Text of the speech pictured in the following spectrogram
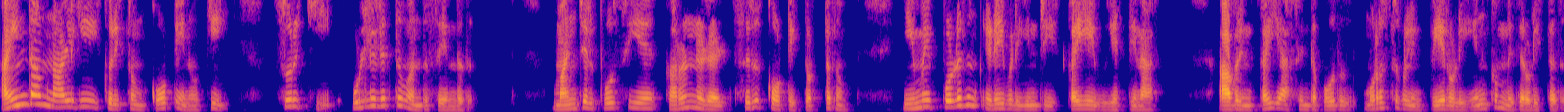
ஐந்தாம் நாளிகையை குறிக்கும் கோட்டை நோக்கி சுருக்கி உள்ளிழுத்து வந்து சேர்ந்தது. மஞ்சள் பூசிய கருநிழல் சிறு கோட்டை தொட்டதும் இமைப்பொழுதும் இடைவெளியின்றி கையை உயர்த்தினார். அவரின் கை அசைந்தபோது முரசுகளின் பேரொளி எங்கும் எதிரொலித்தது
